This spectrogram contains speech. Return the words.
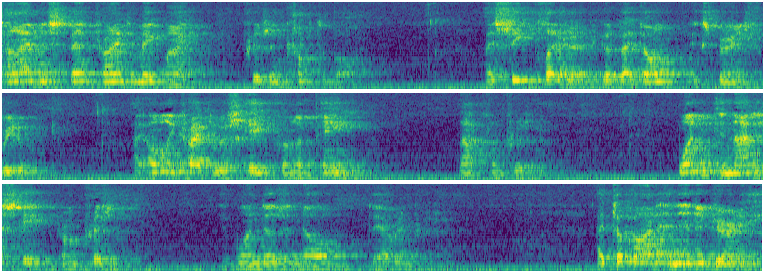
time is spent trying to make my prison comfortable. I seek pleasure because I don't experience freedom. I only try to escape from the pain, not from prison. One cannot escape from prison if one doesn't know they are in prison. I took on an inner journey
